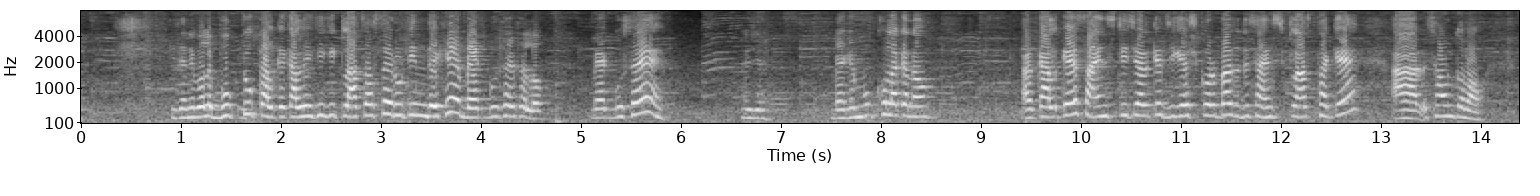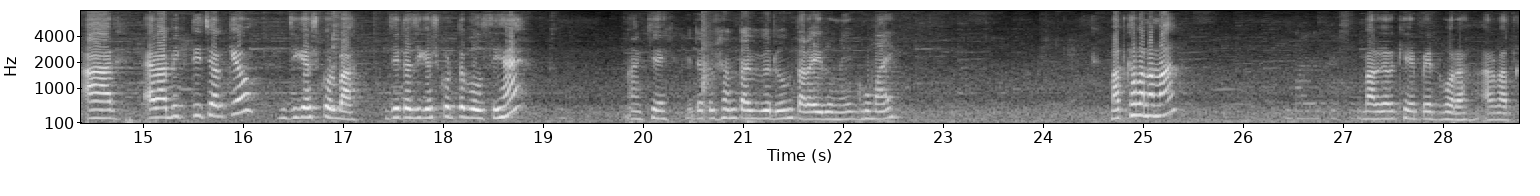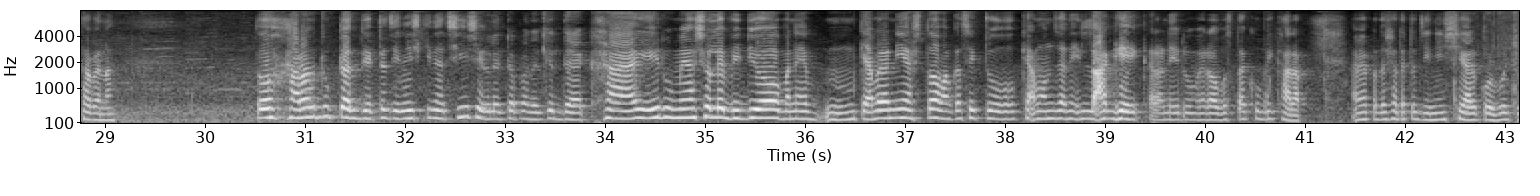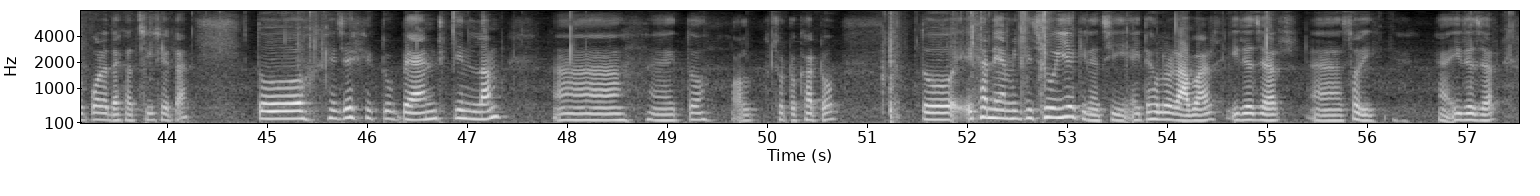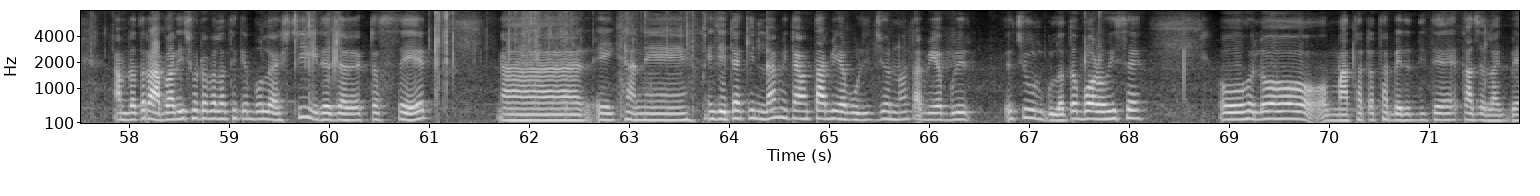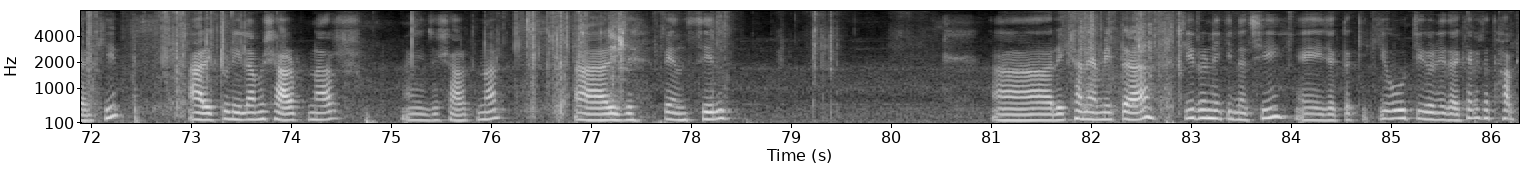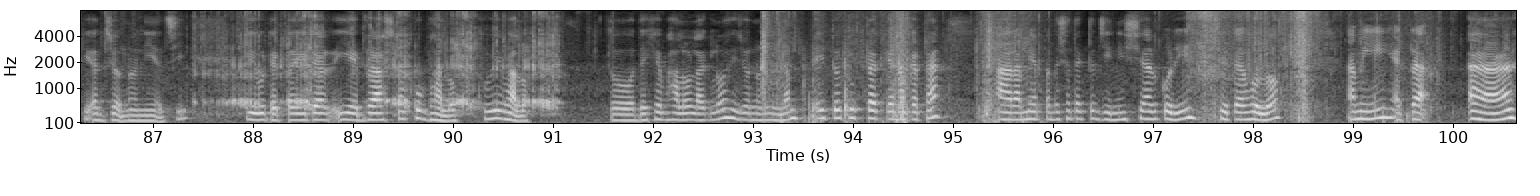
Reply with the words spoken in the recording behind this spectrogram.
কি জানি বলে বুক টুক কালকে কালকে কি কি ক্লাস আছে? রুটিন দেখে ব্যাগ গুছাই ফেলো। ব্যাগ গুছায়? এই যে, ব্যাগের মুখ খোলা কেন? আর কালকে সায়েন্স টিচারকে জিজ্ঞেস করবা, যদি সায়েন্স ক্লাস থাকে, আর সাউন্ড কমাও। আর অ্যারাবিক টিচারকেও জিজ্ঞেস করবা, যেটা জিজ্ঞেস করতে বলছি হ্যাঁ? ওকে এটা তো শান্তাবিবের রুম তারা এই রুমে ঘুমায়। ভাত খাবা না মা? বার্গার খেয়ে পেট ভরা আর ভাত খাবে না। তো আরও টুকটাক দু একটা জিনিস কিনেছি সেগুলো একটু আপনাদেরকে দেখাই। এই রুমে আসলে ভিডিও মানে ক্যামেরা নিয়ে আসতো আমার কাছে একটু কেমন জানি লাগে কারণ এই রুমের অবস্থা খুবই খারাপ। আমি আপনাদের সাথে একটা জিনিস শেয়ার করব একটু পরে দেখাচ্ছি সেটা। তো এই যে একটু ব্যান্ড কিনলাম এই তো অল্প ছোটোখাটো। তো এখানে আমি কিছু ইয়ে কিনেছি। এটা হলো রাবার, ইরেজার সরি হ্যাঁ ইরেজার। আমরা তো রাবারই ছোটোবেলা থেকে বলে আসছি, ইরেজারের একটা সেট। আর এইখানে এই যেটা কিনলাম, এটা আমার তাবিয়া বুড়ির জন্য। তাবিয়া বুড়ির চুলগুলো তো বড় হয়েছে ও হলো মাথা টাথা বেঁধে দিতে কাজে লাগবে আর কি। আর একটু নিলাম শার্পনার, এই যে শার্পনার। আর এই যে পেন্সিল। আর এখানে আমি একটা চিরুনি কিনেছি। এই যে একটা কিউট চিরুনি দেখেন, এটা থাপিয়ার জন্য নিয়েছি। কিউট একটা, এটার ইয়ে ব্রাশটা খুব ভালো, খুবই ভালো। তো দেখে ভালো লাগল, এই জন্য নিলাম। এই তো টুকটাক কেনাকাটা। আর আমি আপনাদের সাথে একটা জিনিস শেয়ার করি, সেটা হলো, আমি একটা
